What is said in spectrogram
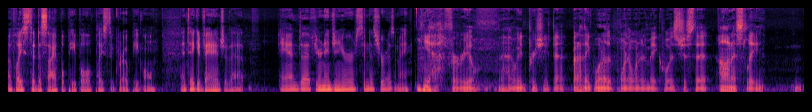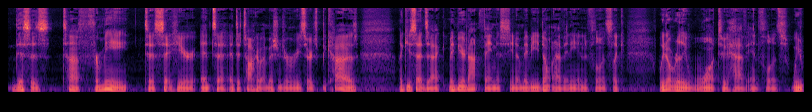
a place to disciple people, a place to grow people, and take advantage of that. And uh, if you're an engineer, send us your resume. Yeah, for real. Uh, we'd appreciate that. But I think one other point I wanted to make was just that honestly, this is tough for me to sit here and to and to talk about mission driven research because, like you said, Zach, maybe you're not famous. You know, maybe you don't have any influence. Like we don't really want to have influence. We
